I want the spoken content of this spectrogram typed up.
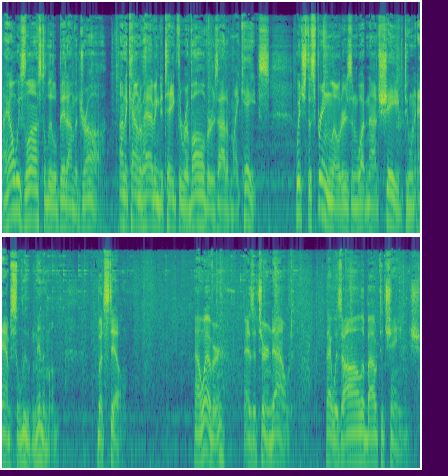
I always lost a little bit on the draw, on account of having to take the revolvers out of my case, which the spring loaders and whatnot shaved to an absolute minimum. But still. However, as it turned out, that was all about to change.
